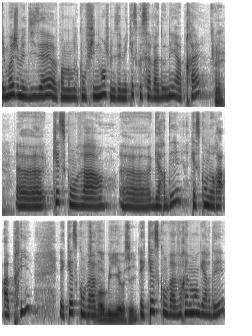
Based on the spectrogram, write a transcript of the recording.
Et moi, je me disais, euh, pendant le confinement, je me disais, mais qu'est-ce que ça va donner après euh, Qu'est-ce qu'on va euh, garder? Qu'est-ce qu'on aura appris? Et qu'est-ce qu'on va... oublier aussi? Et qu'est-ce qu'on va vraiment garder?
